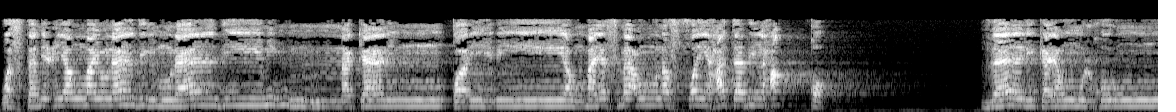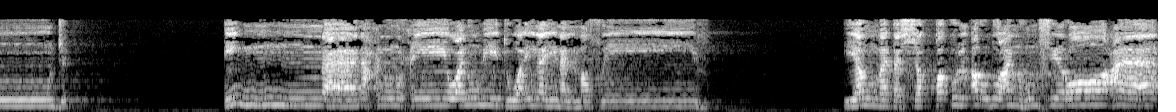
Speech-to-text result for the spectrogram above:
واستمع يوم ينادي المنادي من مكان قريب يوم يسمعون الصيحة بالحق. ذلك يوم الخروج. انا نحن نحيي ونميت والينا المصير. يوم تشقق الأرض عنهم سراعا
